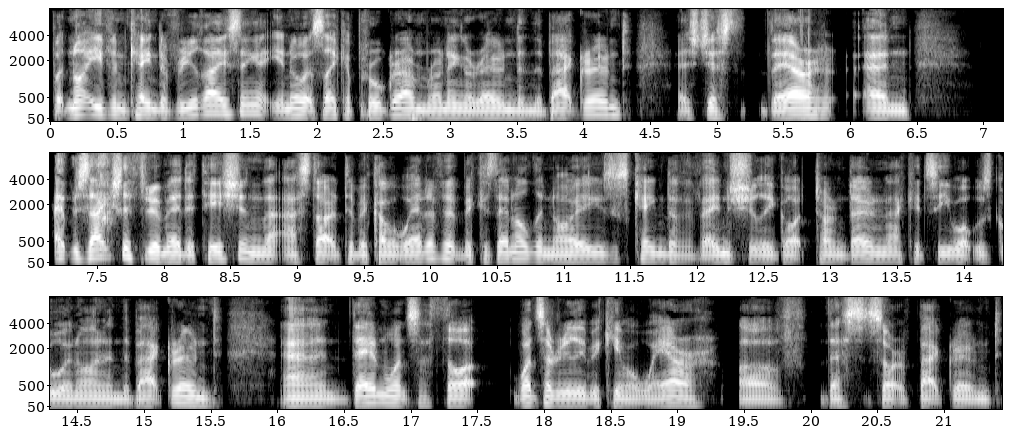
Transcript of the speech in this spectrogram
but not even kind of realizing it. You know, it's like a program running around in the background. It's just there, and it was actually through meditation that I started to become aware of it because then all the noise kind of eventually got turned down and I could see what was going on in the background. And then once I thought, once I really became aware of this sort of background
